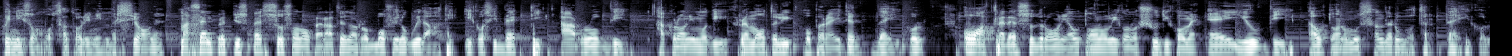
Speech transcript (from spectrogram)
quindi su mozzatori in immersione, ma sempre più spesso sono operate da robofilo guidati, i cosiddetti ROV acronimo di Remotely Operated Vehicle, o attraverso droni autonomi conosciuti come AUV, Autonomous Underwater Vehicle.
